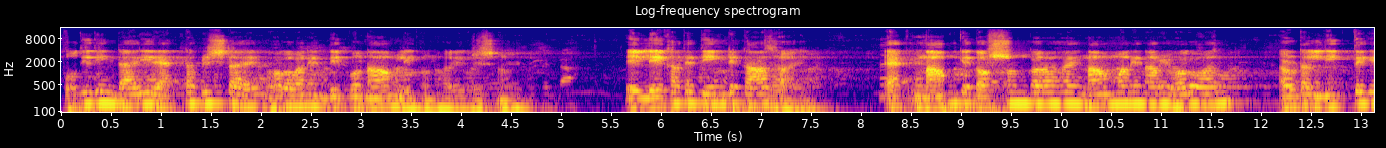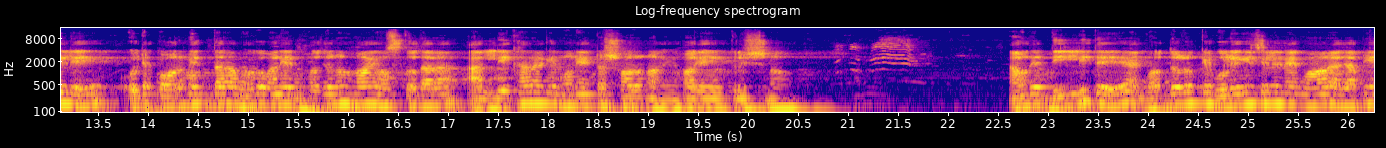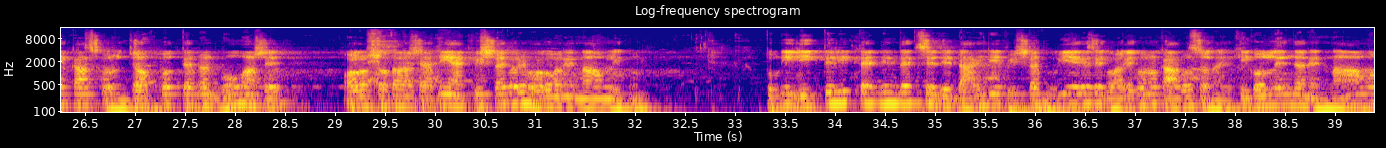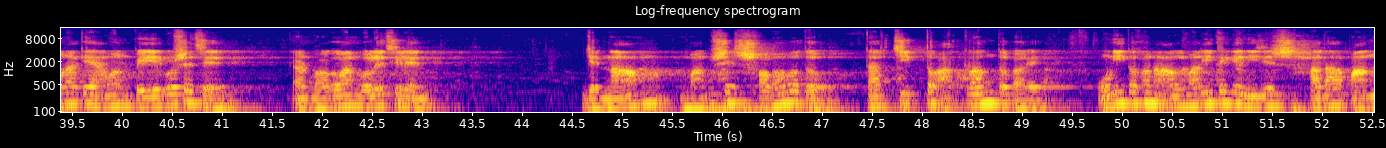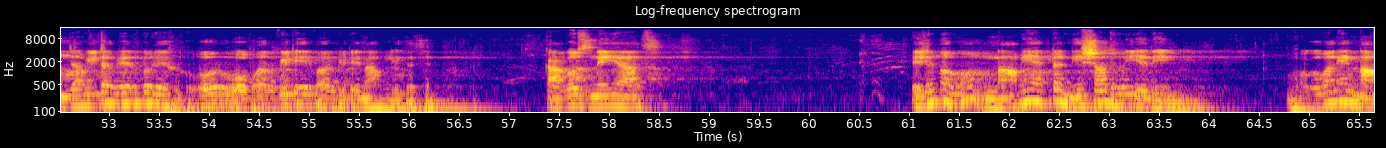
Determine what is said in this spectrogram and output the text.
প্রতিদিন ডায়েরির একটা পৃষ্ঠায় ভগবানের দিব্য নাম লিখুন, হরে কৃষ্ণ। এই লেখাতে তিনটে কাজ হয়। এক, নামকে দর্শন করা হয়। নাম মানে নামই ভগবান। আর ওটা লিখতে গেলে ওইটা কর্মের দ্বারা ভগবানের ভজনও হয় হস্ত দ্বারা। আর লেখার আগে মনে একটা স্মরণ হয়, হরে কৃষ্ণ। আমাদের দিল্লিতে এক ভদ্রলোককে বলে গিয়েছিলেন এক মহারাজ, আপনি এক কাজ করুন। জব করতে আপনার ঘুম আসে। অলসতা আসে আপনি এক পৃষ্ঠা করে ভগবানের নাম লিখুন। তুমি লিখতে লিখতে একদিন দেখছে যে ডায়েরির পৃষ্ঠা ফুরিয়ে গেছে, ঘরে কোনো কাগজও নাই। কি করলেন জানেন? নাম ওনাকে এমন পেয়ে বসেছে, কারণ ভগবান বলেছিলেন যে নাম মানুষের স্বভাবত তার চিত্ত আক্রান্ত করে। উনি তখন আলমারি থেকে নিজের সাদা পাঞ্জাবিটা বের করে ওর ওভার পিঠে এবার পিঠে নাম লিখেছেন। কাগজ নেই আজ। এই জন্য নামে একটা নেশা ধরিয়ে দিন। ভগবানের নাম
